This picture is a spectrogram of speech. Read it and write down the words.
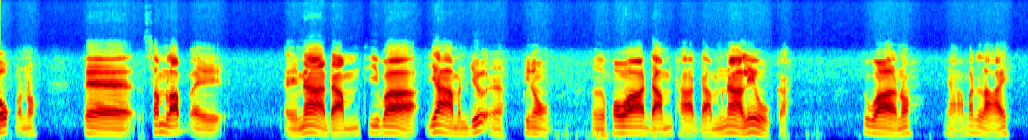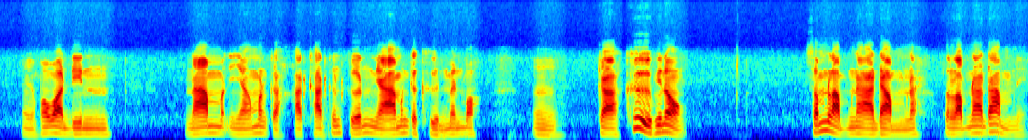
รกอะเนาะแต่สำหรับไอ้ไอ้หน้าดำที่ว่าหญ้ามันเยอะนะพี่น้องเออเพราะว่าดำถาดำหน้าเร็วกะคือว่าเนาะหญ้ามันหลายเออเพราะว่าดินน้ำมันอหยังมันก็ขาดขาดเคินเคินหญ้ามันก็ขึ้นแม่นบ่เออก็คือพี่น้องสำหรับหน้าดำนะสำหรับหน้าดำนี่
